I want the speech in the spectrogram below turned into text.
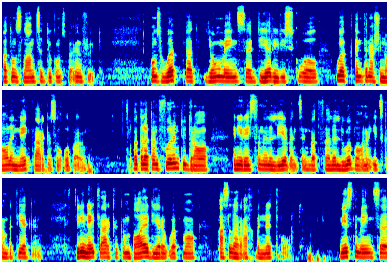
wat ons land se toekoms beïnvloed. Ons hoop dat jong mense deur hierdie skool ook internasionale netwerke sal opbou wat hulle kan vorentoe dra in die res van hulle lewens en wat vir hulle loopbane iets kan beteken. Hierdie netwerke kan baie deure oopmaak as hulle reg benut word. Meeste mense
